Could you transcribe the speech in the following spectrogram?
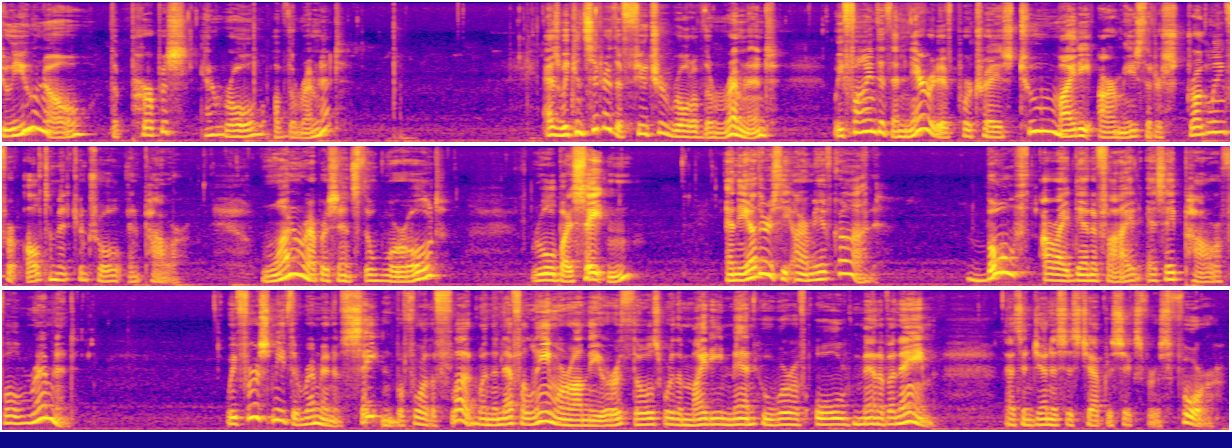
Do you know the purpose and role of the remnant? As we consider the future role of the remnant, we find that the narrative portrays two mighty armies that are struggling for ultimate control and power. One represents the world, ruled by Satan, and the other is the army of God. Both are identified as a powerful remnant. We first meet the remnant of Satan before the flood when the Nephilim were on the earth. Those were the mighty men who were of old men of a name. That's in Genesis chapter 6, verse 4.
